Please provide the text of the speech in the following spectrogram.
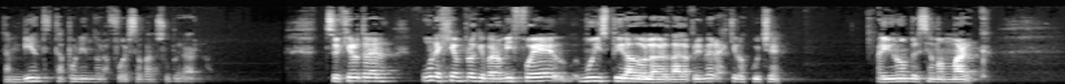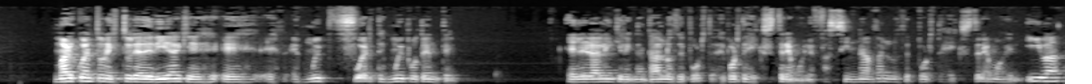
también te está poniendo la fuerza para superarlo. Entonces quiero traer un ejemplo que para mí fue muy inspirador, la verdad, la primera vez que lo escuché. Hay un hombre que se llama Mark. Mark cuenta una historia de vida que es muy fuerte, es muy potente. Él era alguien que le encantaban los deportes, deportes extremos, le fascinaban los deportes extremos. Él iba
